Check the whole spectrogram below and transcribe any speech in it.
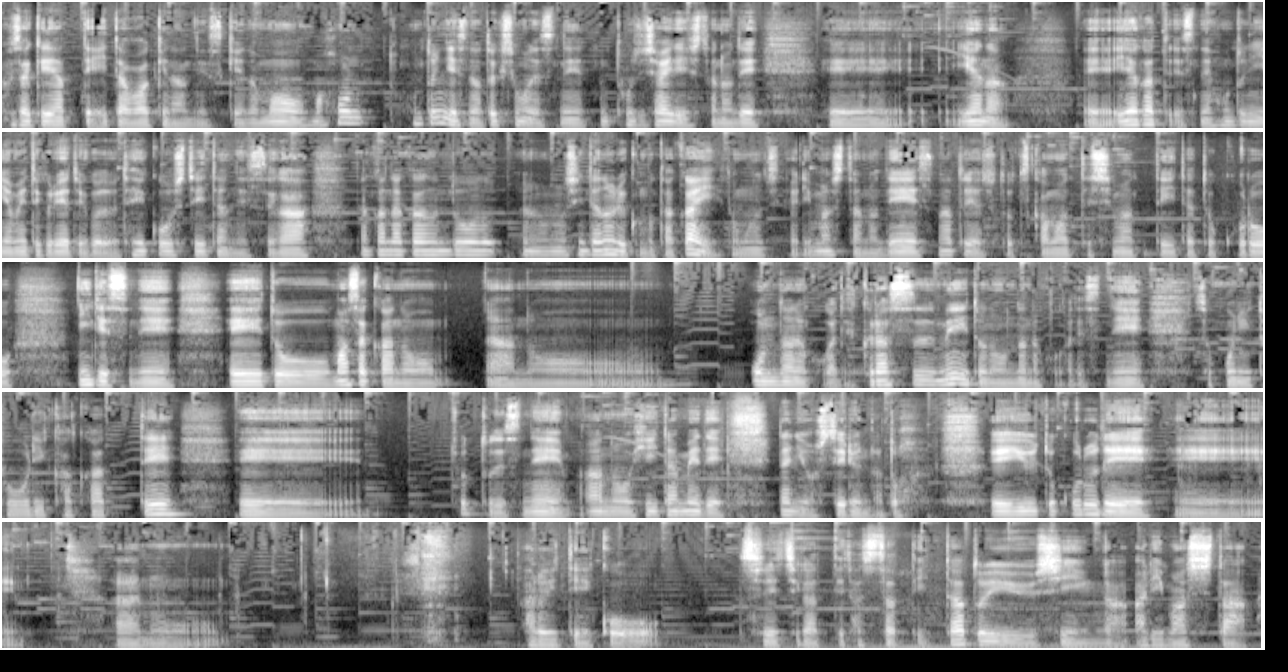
ふざけ合っていたわけなんですけれども、まあ、本当にですね私もですね当時シャイでしたので、えー、嫌なえ、嫌がってですね本当にやめてくれということで抵抗していたんですがなかなか運動の身体能力も高い友達でありましたのでその後にはちょっと捕まってしまっていたところにですねえーと、まさかのあの女の子がでクラスメイトの女の子がですねそこに通りかかって、えー、ちょっとですねあの引いた目で何をしてるんだというところで、えー、あの歩いてこうすれ違って立ち去っていったというシーンがありました。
